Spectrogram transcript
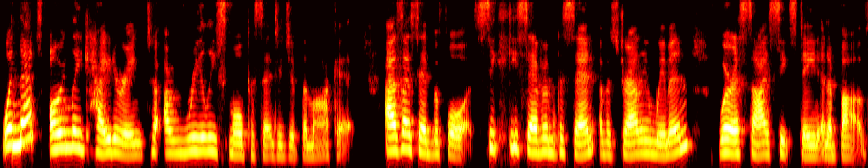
when that's only catering to a really small percentage of the market. As I said before, 67% of Australian women were a size 16 and above.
